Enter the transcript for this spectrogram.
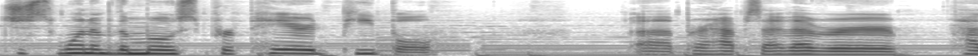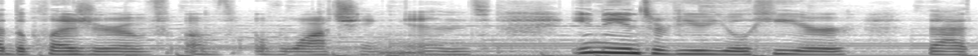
just one of the most prepared people uh, perhaps I've ever had the pleasure of, of, of watching. And in the interview, you'll hear that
